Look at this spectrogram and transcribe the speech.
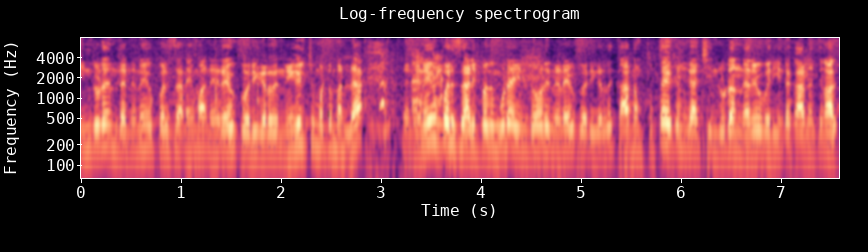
இன்றுடன் இந்த நினைவு பரிசு அநேகமாக நிறைவுக்கு வருகிறது. நிகழ்ச்சி மட்டுமல்ல இந்த நினைவு பரிசு அளிப்பதும் கூட இன்றோடு நினைவுக்கு வருகிறது. காரணம் புத்தக கண்காட்சி இன்றுடன் நிறைவு வருகின்ற காரணத்தினால்.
